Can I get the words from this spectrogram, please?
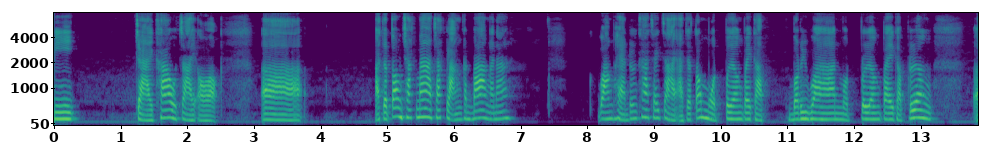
มีจ่ายเข้าจ่ายออกอา อาจจะต้องชักหน้าชักหลังกันบ้างนะ วางแผนเรื่องค่าใช้จ่าย อาจจะต้องหมดเปลืองไปกับบริวาร หมดเปลืองไปกับเรื่องอ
